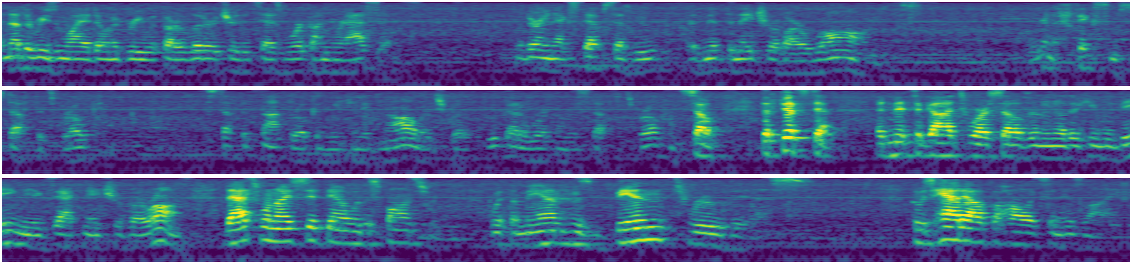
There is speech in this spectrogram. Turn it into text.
Another reason why I don't agree with our literature that says work on your assets. The very next step says we admit the nature of our wrongs. We're going to fix some stuff that's broken stuff that's not broken we can acknowledge, but we've got to work on the stuff that's broken. So, the fifth step admit to God, to ourselves, and another human being the exact nature of our wrong. That's when I sit down with a sponsor, with a man who's been through this, who's had alcoholics in his life,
